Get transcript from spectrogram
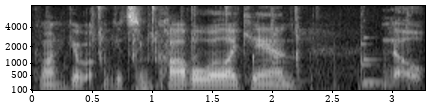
Come on, get, get some cobble while I can. No.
